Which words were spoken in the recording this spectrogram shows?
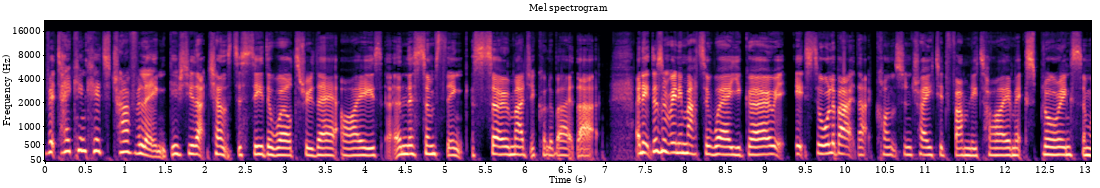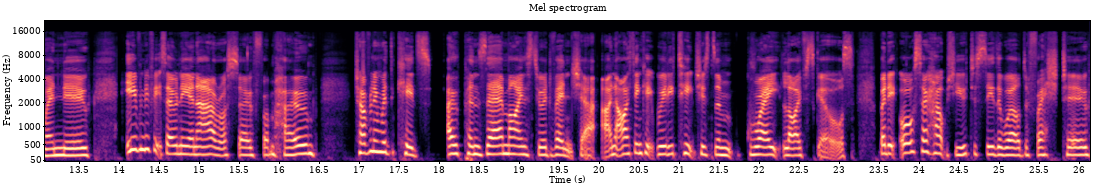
But taking kids traveling gives you that chance to see the world through their eyes. And there's something so magical about that. And it doesn't really matter where you go, it's all about that concentrated family time, exploring somewhere new, even if it's only an hour or so from home. Traveling with the kids opens their minds to adventure. And I think it really teaches them great life skills, but it also helps you to see the world afresh too.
